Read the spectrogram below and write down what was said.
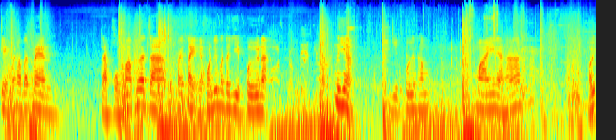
เก่งไม่เท่าแบทแมน แต่ผมมาเพื่อจะไปเตะไอ้คนที่มันจะหยิบปืนอะเนี่ย หยิบปืนทำไมเนี่ยฮะ เฮ้ย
